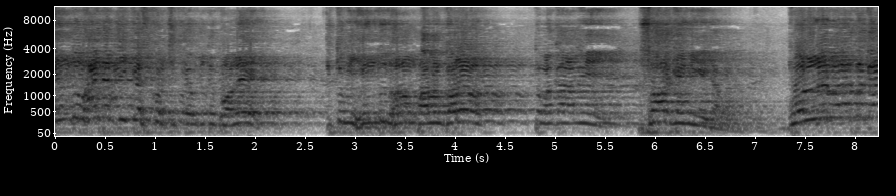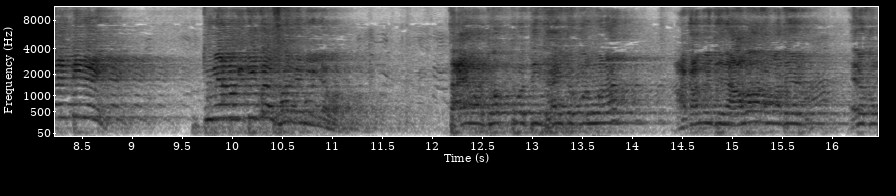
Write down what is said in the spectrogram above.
হিন্দু ভাইদের জিজ্ঞেস করছি, কেউ যদি বলে কি তুমি হিন্দু ধর্ম পালন করো, তোমাকে আমি স্বর্গে নিয়ে যাব। বললে বলে তো গ্যারান্টি নেই। তুমি আমাকে কি করে স্বর্গে নিয়ে যাব? তাই আমার বক্তব্য দীর্ঘায়িত করব না। আগামী দিনে আবার আমাদের এরকম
